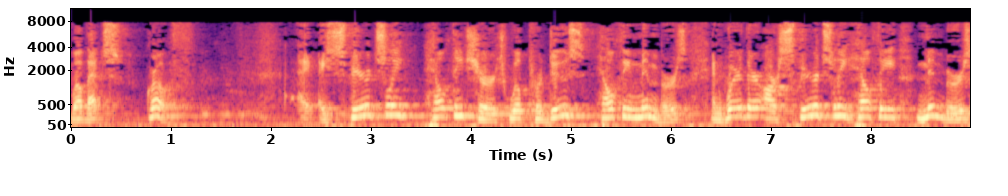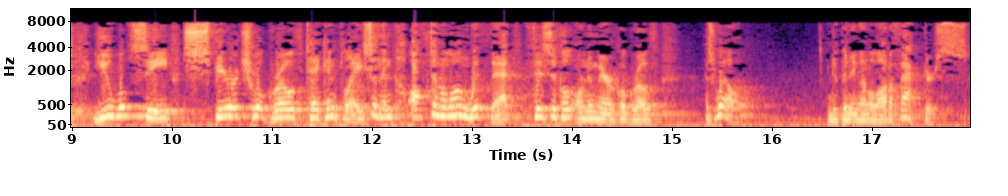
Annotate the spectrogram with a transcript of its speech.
Well, that's growth. A, a spiritually healthy church will produce healthy members, and where there are spiritually healthy members, you will see spiritual growth taking place, and then often along with that, physical or numerical growth as well depending on a lot of factors.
